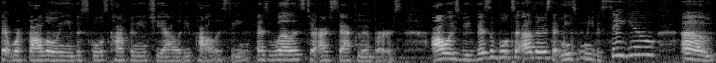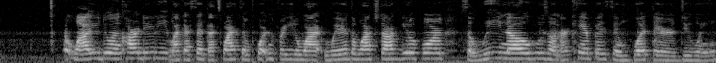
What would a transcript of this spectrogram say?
that we're following the school's confidentiality policy as well as to our staff members. always be visible to others. That means we need to see you. Um, while you're doing car duty, like I said, that's why it's important for you to wear the watchdog uniform so we know who's on our campus and what they're doing.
